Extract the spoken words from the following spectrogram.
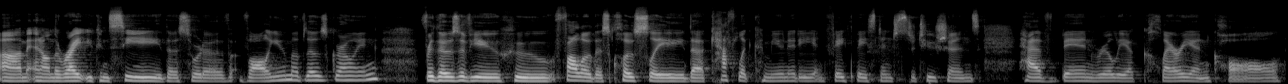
Um, and on the right, you can see the sort of volume of those growing. For those of you who follow this closely, the Catholic community and faith based institutions have been really a clarion call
